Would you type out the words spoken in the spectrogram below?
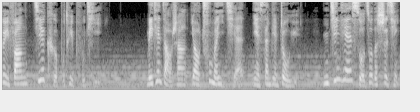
对方皆可不退菩提。每天早上要出门以前念三遍咒语，你今天所做的事情、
